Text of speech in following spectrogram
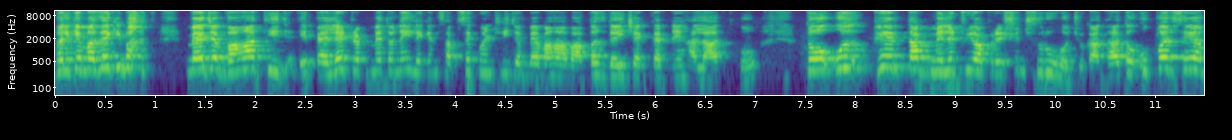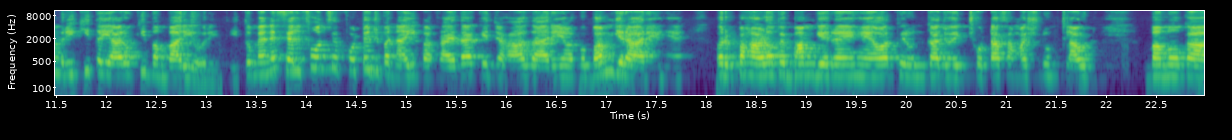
بلکہ مزے کی بات، میں جب وہاں تھی پہلے ٹرپ میں تو نہیں، لیکن سبسیکوینٹلی جب میں وہاں واپس گئی چیک کرنے حالات کو تو پھر تب ملٹری آپریشن شروع ہو چکا تھا تو اوپر سے امریکی طیاروں کی بمباری ہو رہی تھی۔ تو میں نے سیل فون سے فوٹیج بنائی باقاعدہ کہ جہاز آ رہے ہیں اور وہ بم گرا رہے ہیں اور پہاڑوں پہ بم گر رہے ہیں اور پھر ان کا جو ایک چھوٹا سا مشروم کلاؤڈ بموں کا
